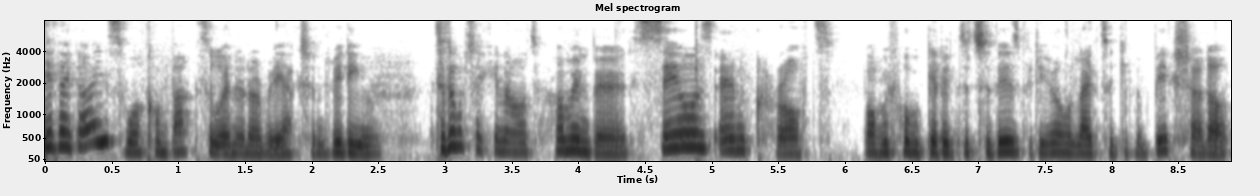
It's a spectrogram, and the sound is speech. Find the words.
Hey there guys, welcome back to another reaction video. Today we're checking out Hummingbird, Seals and Crofts. But before we get into today's video, I would like to give a big shout out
